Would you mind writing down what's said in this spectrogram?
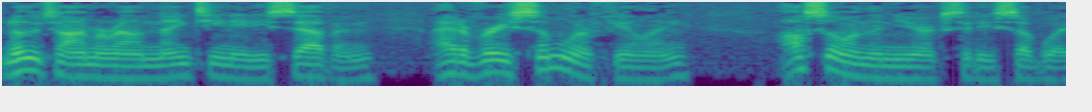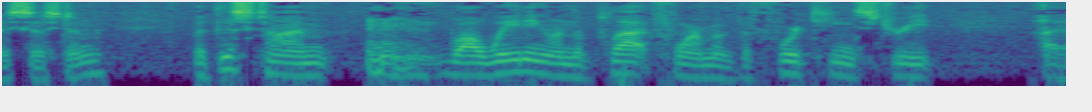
Another time around 1987, I had a very similar feeling, also on the New York City subway system, but this time while waiting on the platform of the 14th Street uh,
